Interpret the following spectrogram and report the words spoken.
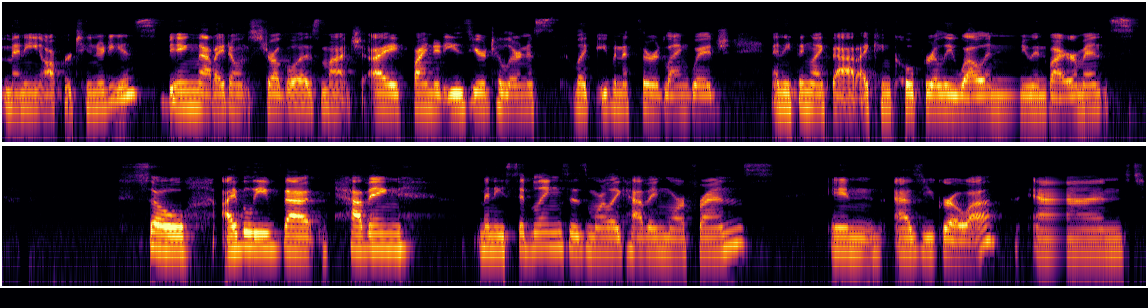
many opportunities, being that I don't struggle as much. I find it easier to learn a like even a third language, anything like that. I can cope really well in new environments. So I believe that having many siblings is more like having more friends in as you grow up and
